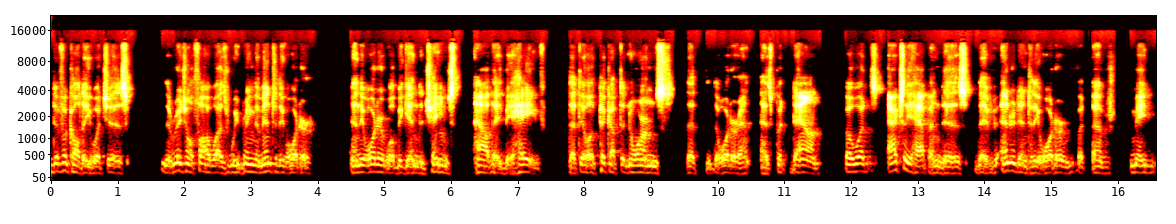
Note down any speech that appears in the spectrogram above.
difficulty, which is the original thought was we bring them into the order and the order will begin to change how they behave, that they'll pick up the norms that the order has put down. But what's actually happened is they've entered into the order, but have made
